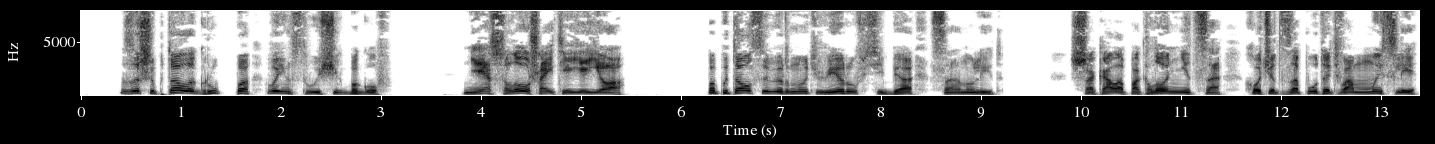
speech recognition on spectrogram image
— зашептала группа воинствующих богов. — Не слушайте ее! — попытался вернуть веру в себя Санулит. — Шакала-поклонница хочет запутать вам мысли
